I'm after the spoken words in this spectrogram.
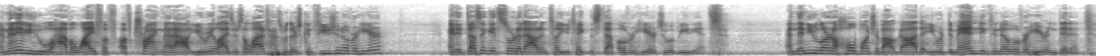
And many of you who will have a life of, of trying that out, you realize there's a lot of times where there's confusion over here, and it doesn't get sorted out until you take the step over here to obedience. And then you learn a whole bunch about God that you were demanding to know over here and didn't.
